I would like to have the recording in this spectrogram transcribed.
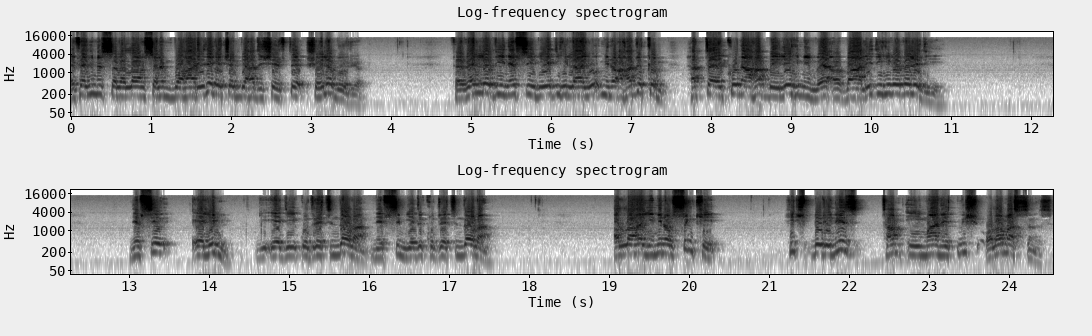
Efendimiz sallallahu aleyhi ve sellem Buhari'de geçen bir hadis-i şerifte şöyle buyuruyor. فَوَلَّذ۪ي نَفْسِي بِيَدِهِ لَا يُؤْمِنُ أَحَدُكُمْ hatta ekune ahabbe ileyhi min validihi ve veledihi. Nefsi elim yedi kudretinde olan, nefsim yedi kudretinde olan Allah'a yemin olsun ki hiçbiriniz tam iman etmiş olamazsınız.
